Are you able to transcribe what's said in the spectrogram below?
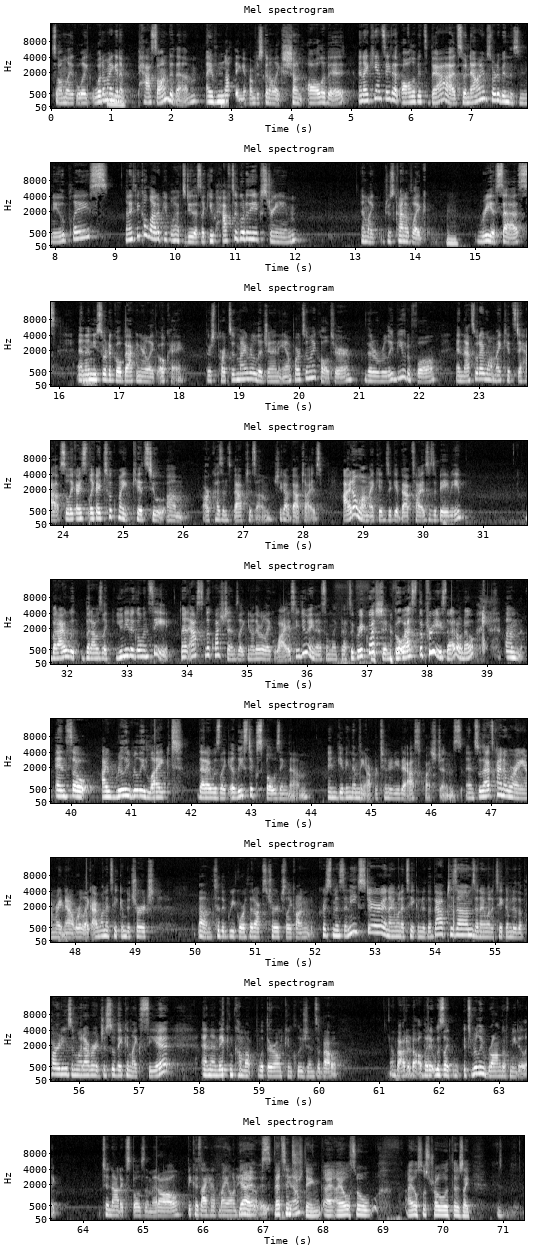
So I'm like, like, what am I going to mm. pass on to them? I have nothing if I'm just going to like shun all of it. And I can't say that all of it's bad. So now I'm sort of in this new place. And I think a lot of people have to do this. Like, you have to go to the extreme and like just kind of like mm. reassess. And then you sort of go back and you're like, okay, there's parts of my religion and parts of my culture that are really beautiful. And that's what I want my kids to have. So like I, like I took my kids to, um, our cousin's baptism. She got baptized I don't want my kids to get baptized as a baby. But I would, but I was like, you need to go and see and ask the questions. Like, you know, they were like, why is he doing this? I'm like, that's a great question. go ask the priest. I don't know. Um, and so I really, really liked that I was like at least exposing them and giving them the opportunity to ask questions. And so that's kind of where I am right now. Where like I want to take them to church, um, to the Greek Orthodox Church, like on Christmas and Easter, and I want to take them to the baptisms, and I want to take them to the parties and whatever, just so they can like see it and then they can come up with their own conclusions about about it all. But it was like it's really wrong of me to like to not expose them at all because i have my own yeah that's interesting. I, I, also i also struggle with those like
